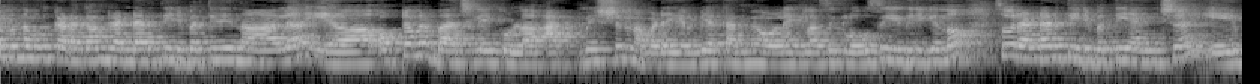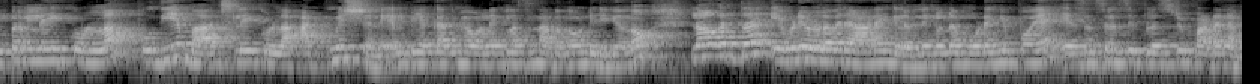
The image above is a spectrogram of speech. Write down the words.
അപ്പോൾ നമുക്ക് കിടക്കാം. രണ്ടായിരത്തി ഇരുപത്തി നാല് ഒക്ടോബർ ബാച്ചിലേക്കുള്ള അഡ്മിഷൻ നമ്മുടെ L B academy online class close ചെയ്തിരിക്കുന്നു. സോ രണ്ടായിരത്തി ഇരുപത്തി അഞ്ച് ഏപ്രിലേക്കുള്ള പുതിയ ബാച്ചിലേക്കുള്ള admission L B academy online class നടന്നുകൊണ്ടിരിക്കുന്നു. ലോകത്ത് എവിടെയുള്ളവരാണെങ്കിലും നിങ്ങളുടെ മുടങ്ങിപ്പോയ S S L C plus two പഠനം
